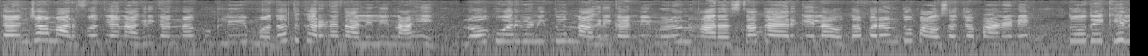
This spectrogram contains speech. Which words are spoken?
त्यांच्या मार्फत या नागरिकांना कुठलीही मदत करण्यात आलेली नाही. लोकवर्गणीतून नागरिकांनी मिळून हा रस्ता तयार केला होता परंतु पावसाच्या पाण्याने तो देखील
